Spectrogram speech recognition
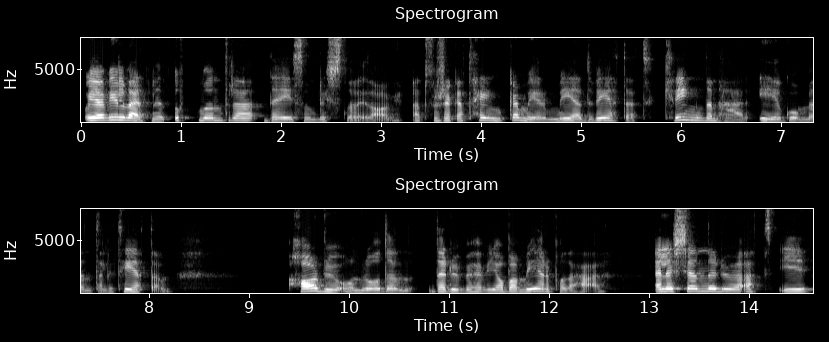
Och jag vill verkligen uppmuntra dig som lyssnar idag att försöka tänka mer medvetet kring den här egomentaliteten. Har du områden där du behöver jobba mer på det här? Eller känner du att i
